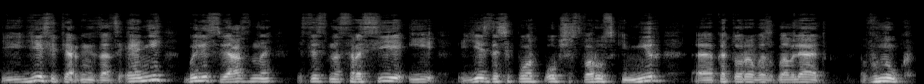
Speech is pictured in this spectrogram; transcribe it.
И есть эти организации. И они были связаны, естественно, с Россией. И есть до сих пор общество «Русский мир», э, которое возглавляет внук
